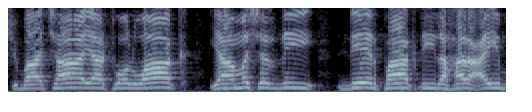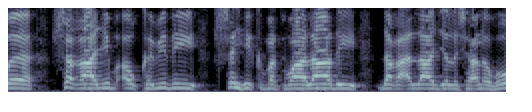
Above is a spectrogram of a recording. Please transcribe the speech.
چې باچا یا ټولواک یا مشر دی ډیر پاک دی له هر عیب ښه غالب او قوي دی ښه حکمت والا دی دغه الله جل شانه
